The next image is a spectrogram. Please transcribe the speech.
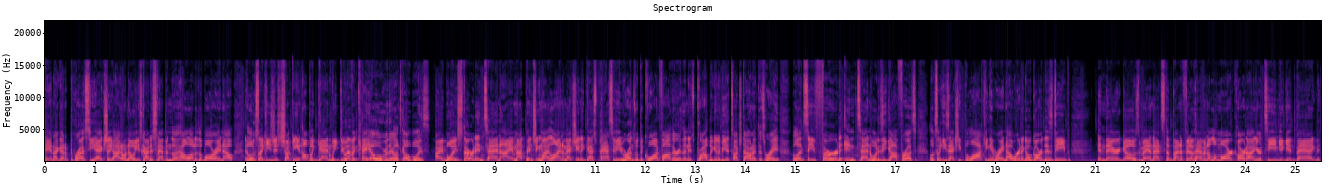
and I got to press. He actually, I don't know. He's kind of snapping the hell out of the ball right now. It looks like he's just chucking it up again. We do have a KO over there. Let's go, boys. All right, boys. Third and 10. I am not pinching my line. I'm actually going to guess pass if he runs with the quad father, and then it's probably going to be a touchdown at this rate. But let's see. Third and 10. What has he got for us? Looks like he's actually blocking him right now. We're going to go guard this deep. And there it goes, man. That's the benefit of having a Lamar card on your team. You get bagged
